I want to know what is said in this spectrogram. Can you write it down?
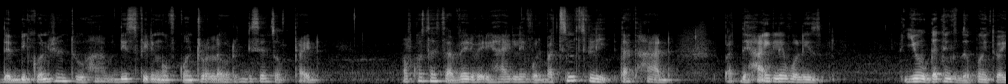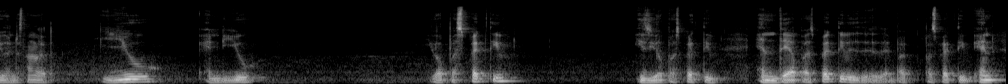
they've been conditioned to have this feeling of control or this sense of pride. Of course, that's a very, very high level, but it's not really that hard. But the high level is you getting to the point where you understand that you and you, your perspective is your perspective, and their perspective is their perspective, and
